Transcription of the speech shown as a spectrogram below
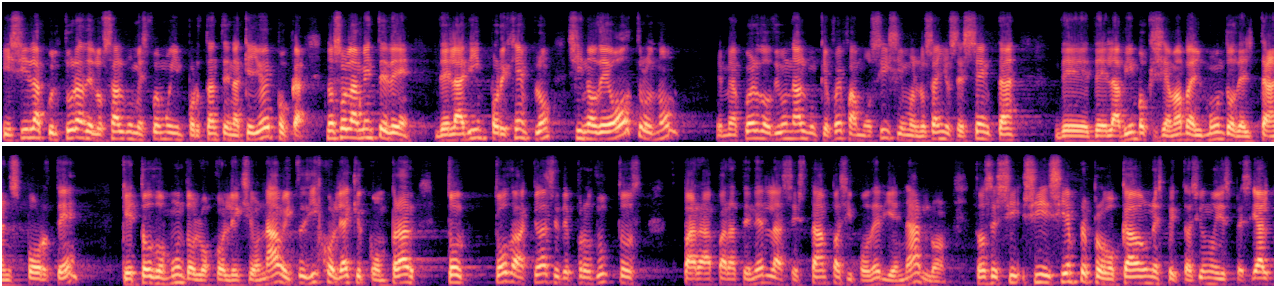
Y sí, la cultura de los álbumes fue muy importante en aquella época, no solamente de, de Larín, por ejemplo, sino de otros, ¿no? Eh, Me acuerdo de un álbum que fue famosísimo en los años 60 de, de la Bimbo que se llamaba El Mundo del Transporte, que todo mundo lo coleccionaba y entonces, híjole, hay que comprar to- toda clase de productos para, para tener las estampas y poder llenarlo. Entonces, sí, sí, siempre provocaba una expectación muy especial.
